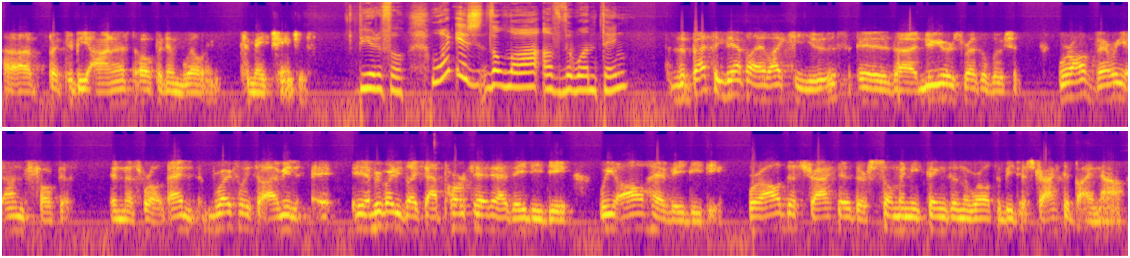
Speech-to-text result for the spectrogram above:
Uh, but to be honest, open, and willing to make changes. Beautiful. What is the law of the one thing? The best example I like to use is uh, New Year's resolution. We're all very unfocused in this world, and rightfully so. I mean, everybody's like that poor kid has ADD. We all have ADD. We're all distracted. There's so many things in the world to be distracted by now.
